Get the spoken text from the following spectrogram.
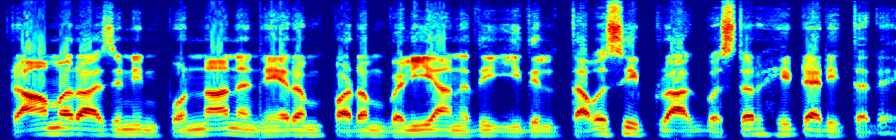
ராமராஜனின் பொன்னான நேரம் படம் வெளியானது இதில் தவசி பிளாக்பஸ்டர் ஹிட் அடித்தது.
